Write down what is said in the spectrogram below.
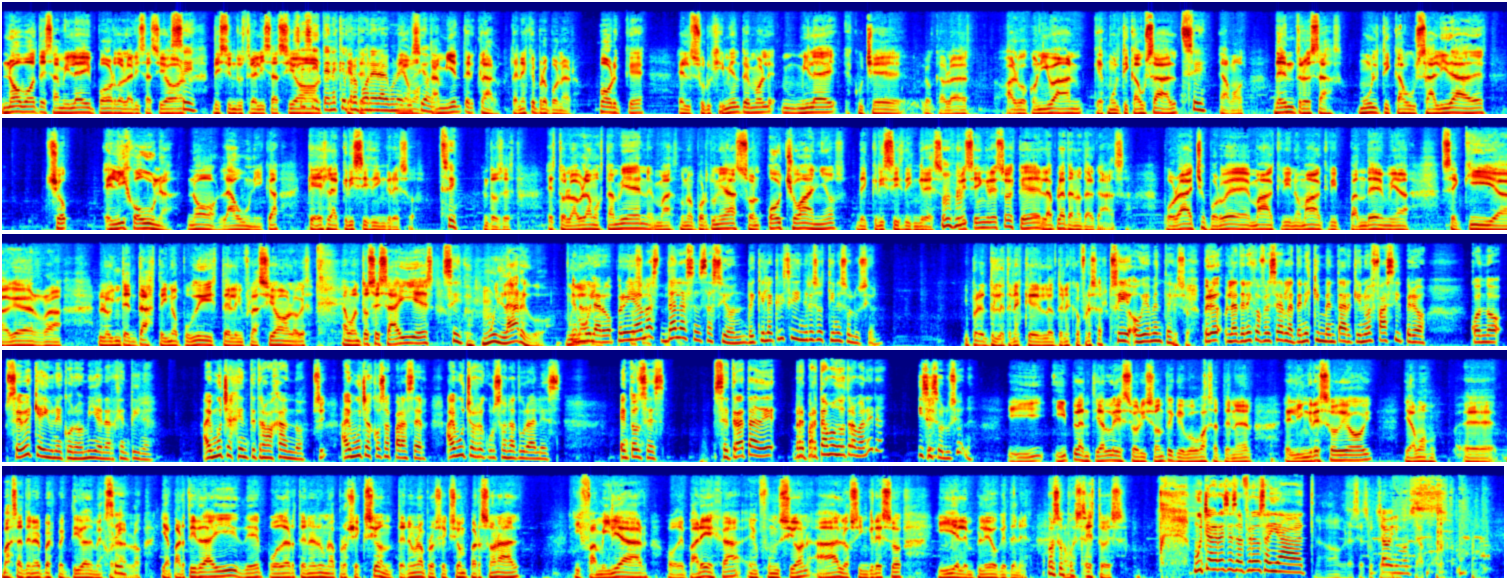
no votes a mi ley por dolarización, Sí. desindustrialización. Sí, sí, tenés que proponer alguna ilusión. También, te- claro, tenés que proponer. Porque el surgimiento de mole- mi ley, escuché lo que hablaba algo con Iván, que es multicausal Sí, digamos, dentro de esas multicausalidades, yo elijo una, no la única, que es la crisis de ingresos. sí. Entonces, esto lo hablamos también en más de una oportunidad, son ocho años de crisis de ingresos. Crisis de ingresos es que la plata no te alcanza. Por H, por B, Macri, no Macri, pandemia, sequía, guerra, lo intentaste y no pudiste, la inflación, lo que sea. Entonces ahí es, Sí. es muy largo. Muy es largo. muy largo. Pero y además da la sensación de que la crisis de ingresos tiene solución. Pero te le tenés que, le tenés que ofrecer. Sí, obviamente. Eso. Pero la tenés que ofrecer, la tenés que inventar, que no es fácil, pero cuando se ve que hay una economía en Argentina, hay mucha gente trabajando, Sí. hay muchas cosas para hacer, hay muchos recursos naturales. Entonces, se trata de repartamos de otra manera y se soluciona. Y, y plantearle ese horizonte que vos vas a tener el ingreso de hoy, digamos, eh, vas a tener perspectiva de mejorarlo. Y a partir de ahí de poder tener una proyección, tener una proyección personal y familiar o de pareja en función a los ingresos y el empleo que tenés. Por supuesto. Esto es. Muchas gracias, Alfredo Zayat. No, gracias a ustedes. Ya venimos.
